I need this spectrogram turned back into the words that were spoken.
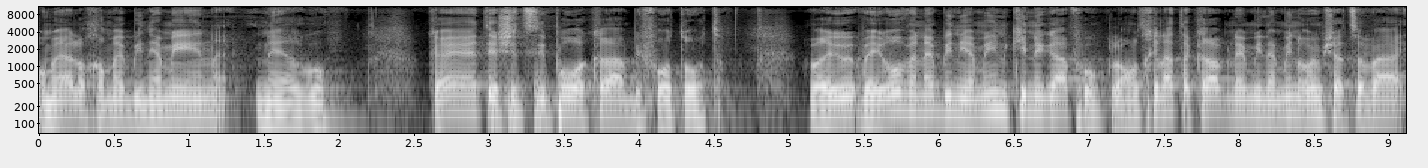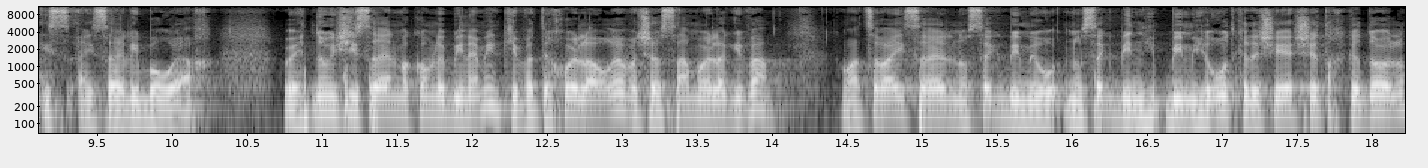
ומאה לוחמי בנימין נהרגו. כעת יש את סיפור הקרב בפרוטרוט. ויראו בני בנימין כי ניגפו, כלומר בתחילת הקרב בני בנימין רואים שהצבא הישראלי בורח. ויתנו איש ישראל מקום לבנימין כי יבטחו אל העורב אשר שמו אל הגבעה. כלומר הצבא הישראל נוסק במהירות, נוסק במהירות כדי שיהיה שטח גדול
